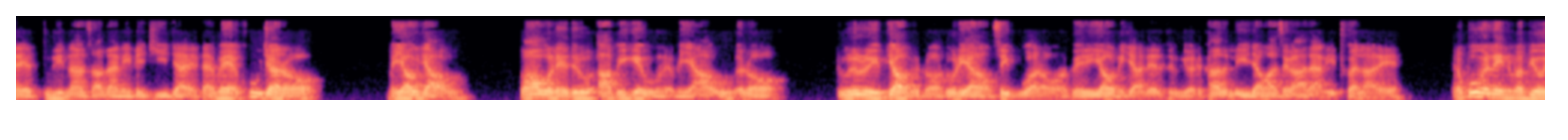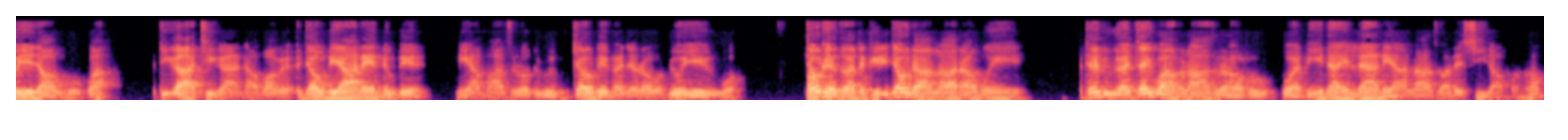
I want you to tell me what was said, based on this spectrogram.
တယ်သူရိနာစာတန်းတွေလည်းကြီးကြတယ်ဒါပေမဲ့အခုကျတော့မရောက်ကြဘူး သွားဖို့လည်းသူတို့အားပေးခဲ့ဖို့လည်းမရဘူးအဲ့တော့သူတို့တွေပျောက်နေတော့တို့တွေအောင်စိတ်ပူရတော့ဘယ်တွေရောက်နေကြလဲဆိုပြီးတော့တခါတလေအကြောင်းကစကားအတန်လေးထွက်လာတယ်အဲ့တော့ပုံမှန်လေးမပြောရကြဘူးပေါ့ကွာအဓိကအခြေခံဒါပါပဲအကြောက်တရားနဲ့လုပ်တဲ့နေရာမှာဆိုတော့သူတို့ကြောက်တဲ့ခါကျတော့မပြောရဘူးပေါ့ကြောက်တယ်ဆိုတာတကယ်ကြောက်တာလားတော့မဝင်အထက်လူကကြိုက်ပါမလားဆိုတော့ဟိုကဒီနိုင်လန့်နေရလားဆိုတာလည်းရှိတာပေါ့နော်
